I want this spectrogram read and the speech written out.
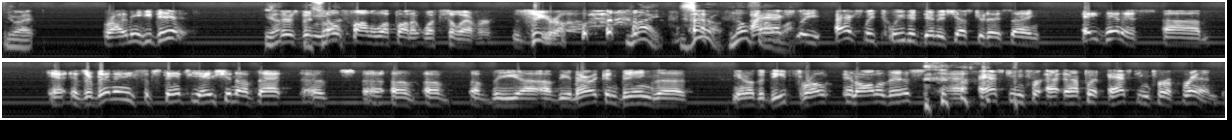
You're right. Right? I mean, he did. Yep, There's I been no follow up on it whatsoever. Zero. Right. Zero. No I follow-up. actually, I actually tweeted Dennis yesterday saying, Hey, Dennis, um, has there been any substantiation of that uh, of, of of the uh, of the American being the you know the deep throat in all of this? Uh, asking for I put asking for a friend,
